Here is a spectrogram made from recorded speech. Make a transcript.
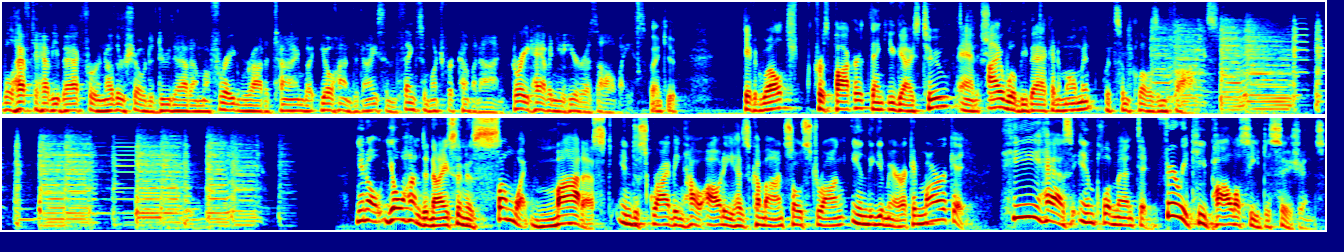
We'll have to have you back for another show to do that. I'm afraid we're out of time, but Johan de Nysschen, thanks so much for coming on. Great having you here as always. Thank you. David Welch, Chris Paukert, thank you guys too. And I will be back in a moment with some closing thoughts. You know, Johan de Nysschen is somewhat modest in describing how Audi has come on so strong in the American market. He has implemented very key policy decisions,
